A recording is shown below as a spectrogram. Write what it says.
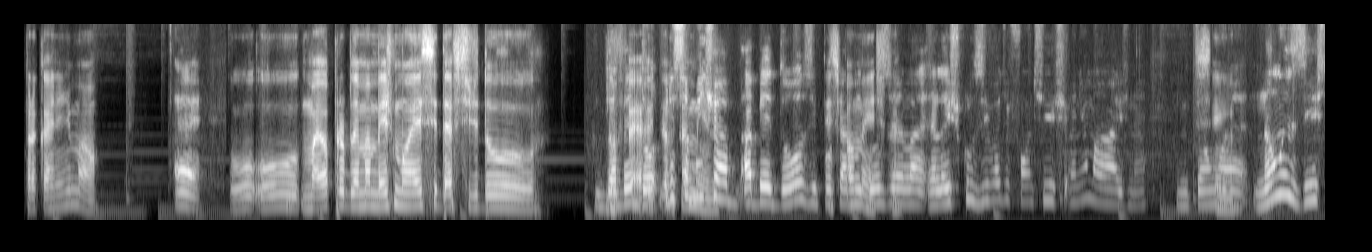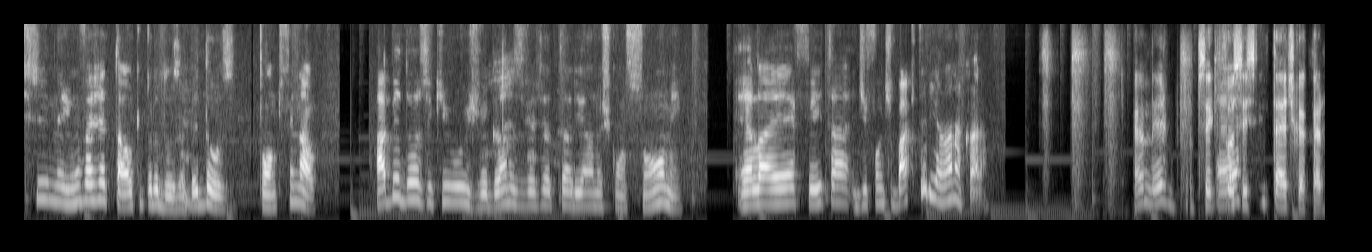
para carne animal. É. O, o maior problema mesmo é esse déficit do. Do B12, principalmente a, a, B12, porque a B12 né? ela, ela, é exclusiva de fontes animais, né? Então é, não existe nenhum vegetal que produza B12. Ponto final. A B12 que os veganos e vegetarianos consomem, ela é feita de fonte bacteriana, cara. É mesmo? Eu pensei que é. fosse sintética, cara.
